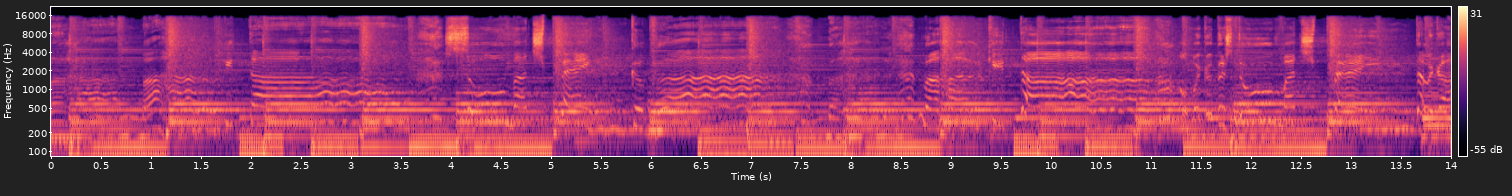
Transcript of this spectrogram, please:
Mahal, mahal kita So much pain ka ba? Mahal, mahal kita Oh my God, there's too much pain talaga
